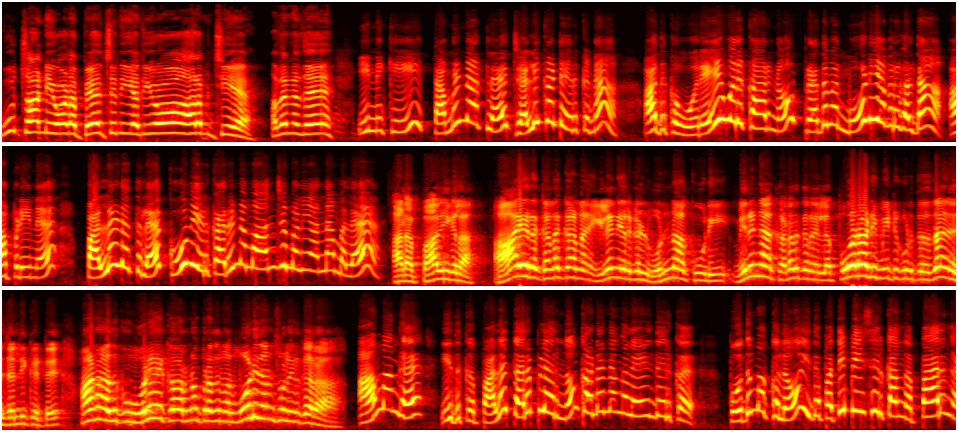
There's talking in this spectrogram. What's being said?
பூச்சாண்டியோட பேச்சு நீ எதையோ ஆரம்பிச்சிய. அது என்னது? இன்னைக்கு தமிழ்நாட்டுல ஜல்லிக்கட்டு இருக்குன்னா அதுக்கு ஒரே ஒரு காரணம் பிரதமர் மோடி அவர்கள் தான் அப்படின்னு பல்லடத்துல கூவி இருக்காரு நம்ம அஞ்சு மணி அண்ணாமலை. அட பாவிகளா ஆயிரக்கணக்கான இளைஞர்கள் ஒண்ணா கூடி மெரினா கடற்கரையில போராடி மீட்டு கொடுத்தது தான் இந்த ஜல்லிக்கட்டு. ஆனா அதுக்கு ஒரே காரணம் பிரதமர் மோடி தான் சொல்லியிருக்காரா? ஆமாங்க இதுக்கு பல தரப்புல இருந்தும் கண்டனங்கள் எழுந்திருக்கு. பொதுமக்களும் இத பத்தி பேசியிருக்காங்க பாருங்க.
